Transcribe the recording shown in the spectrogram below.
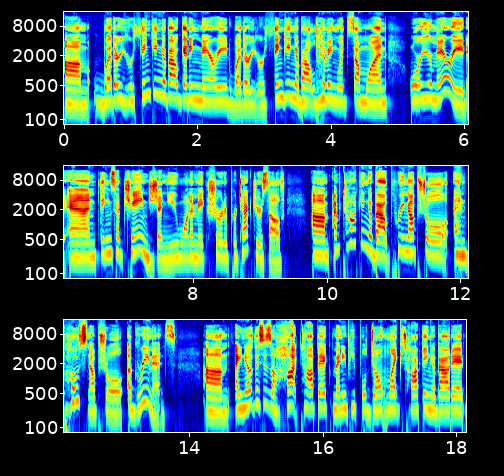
um, whether you're thinking about getting married, whether you're thinking about living with someone, or you're married and things have changed and you want to make sure to protect yourself. Um, I'm talking about prenuptial and postnuptial agreements. Um, I know this is a hot topic. Many people don't like talking about it.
